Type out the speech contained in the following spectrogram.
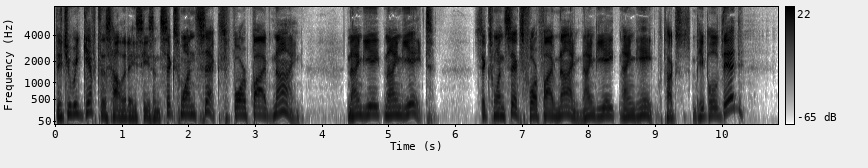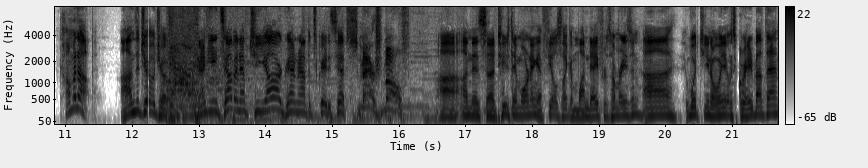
Did you regift this holiday season? 616 459 9898. 616 459 9898. We'll talk to some people who did. Coming up on the JoJo 987 FGR, Grand Rapids Greatest Hits, Smash Mouth. Uh, on this uh, Tuesday morning, it feels like a Monday for some reason. Uh, what you know, what's great about that?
